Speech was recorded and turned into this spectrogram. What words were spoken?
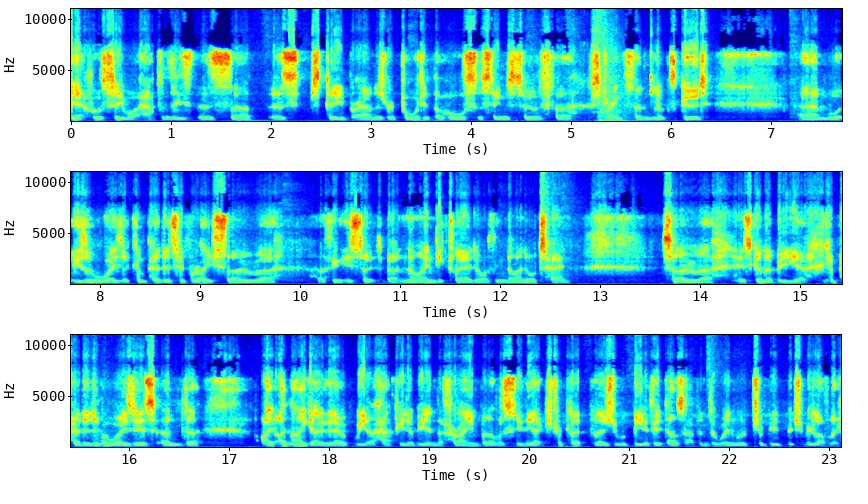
yeah, we'll see what happens. He's, as, uh, as Steve Brown has reported, the horse seems to have uh, strengthened, looks good um, what is always a competitive race. So uh, I think it's, it's, about nine declared, or I think nine or ten. So uh, it's going to be uh, competitive, always is. And uh, I, I, go there, we are happy to be in the frame, but obviously the extra ple- pleasure would be if it does happen to win, which would be, which would be lovely.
